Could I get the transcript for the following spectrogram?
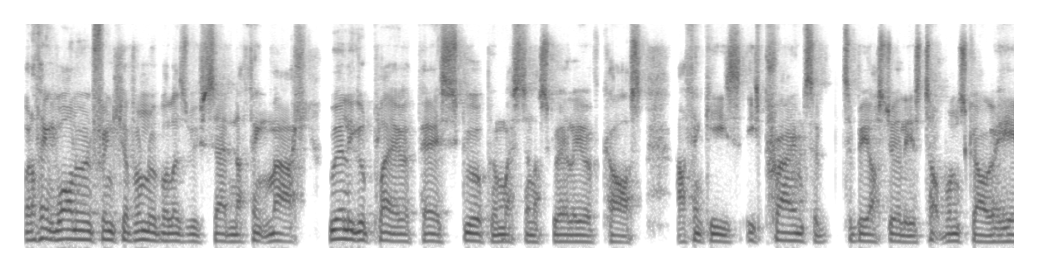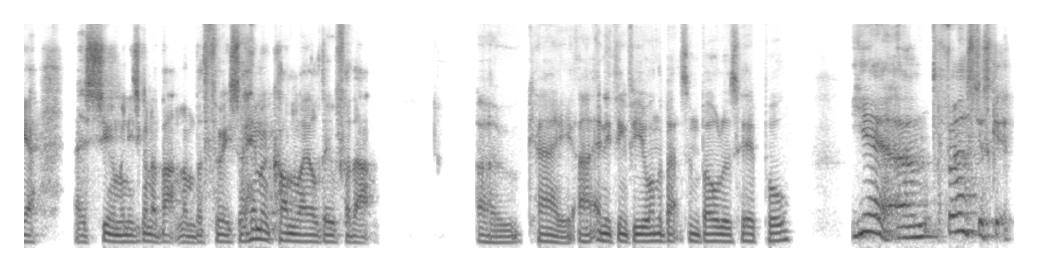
But I think Warner and Finch are vulnerable, as we've said. And I think Marsh, really good player at pace, grew up in Western Australia, of course. I think he's he's primed to, to be Australia's top run scorer here, assuming he's going to bat number three. So him and Conway will do for that. Okay. Uh, anything for you on the bats and bowlers here, Paul? Yeah, um, first, just get.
